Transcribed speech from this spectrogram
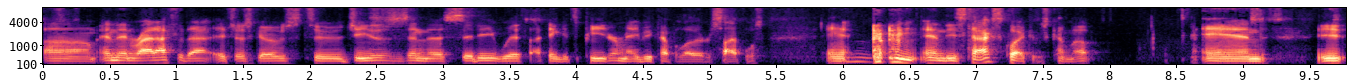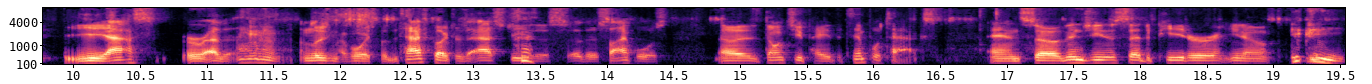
Um, and then right after that, it just goes to Jesus is in the city with I think it's Peter, maybe a couple other disciples, and and these tax collectors come up, and he he asks, or rather, I'm losing my voice, but the tax collectors ask Jesus or the disciples, uh, "Don't you pay the temple tax?" And so then Jesus said to Peter, you know,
